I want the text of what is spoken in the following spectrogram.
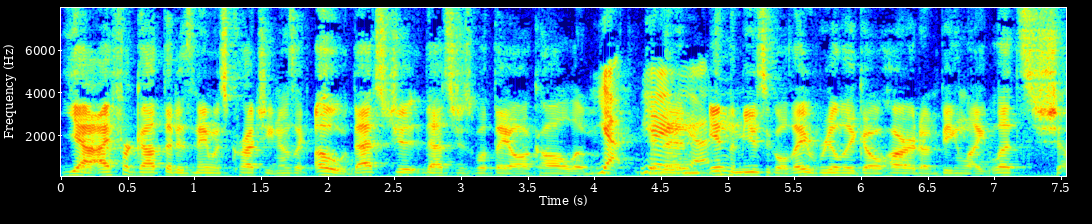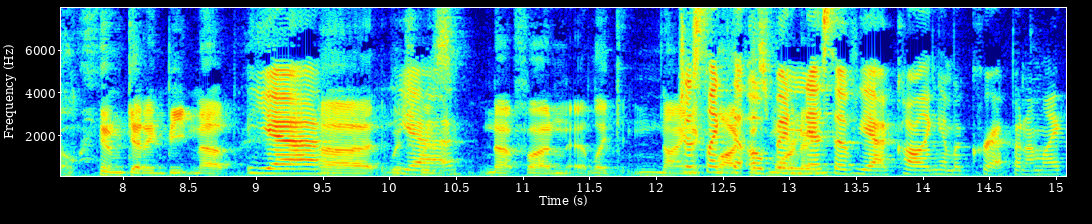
Yeah, I forgot that his name was Crutchy, and I was like, "Oh, that's just that's just what they all call him." Yeah, yeah, And then yeah, yeah. in the musical, they really go hard on being like, "Let's show him getting beaten up," yeah uh, which yeah. was not fun at like nine just like the openness morning. of yeah calling him a crip and i'm like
